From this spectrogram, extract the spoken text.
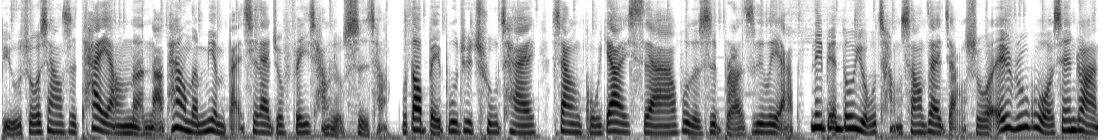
比如说像是太阳能啊，太阳能面板现在就非常有市场。我到北部去出差，像古亚斯啊，或者是 Brasilia 那边都有厂商在讲说，哎，如果 Sandra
